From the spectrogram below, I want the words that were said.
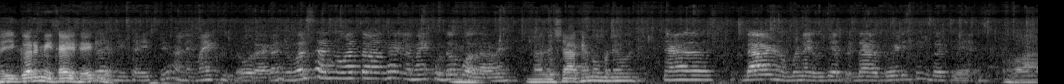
એ. ગરમી થાય છે એટલે. ગરમી થાય છે અને માયખ્યું કોવડા કારણ કે વરસાદનું વાતાવરણ થાય એટલે ડબલ આવે. નાલે શાક એનું બનાવ્યું? દાળ દાળનું બનાવ્યું છે. આપણે દાળ ઘડી હતી ને એટલે વાહ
